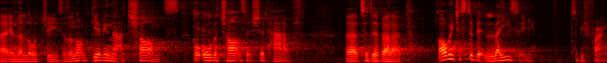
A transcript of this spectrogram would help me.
uh, in the Lord Jesus. I'm not giving that a chance, or all the chance it should have uh, to develop. Are we just a bit lazy, to be frank?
